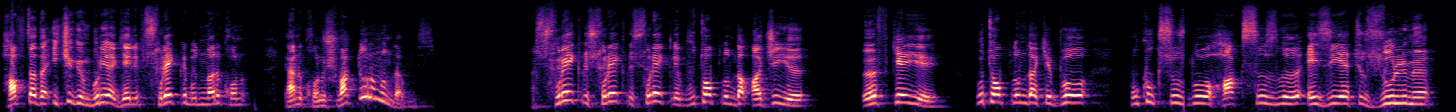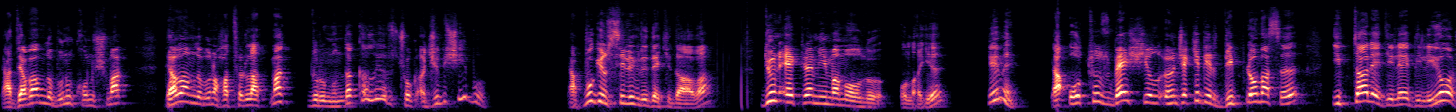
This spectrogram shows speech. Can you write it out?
haftada iki gün buraya gelip sürekli bunları konu yani konuşmak durumunda mıyız? Sürekli sürekli sürekli bu toplumda acıyı, öfkeyi, bu toplumdaki bu hukuksuzluğu, haksızlığı, eziyeti, zulmü ya devamlı bunu konuşmak, devamlı bunu hatırlatmak durumunda kalıyoruz. Çok acı bir şey bu. Ya bugün Silivri'deki dava, dün Ekrem İmamoğlu olayı, değil mi? Ya 35 yıl önceki bir diploması iptal edilebiliyor.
